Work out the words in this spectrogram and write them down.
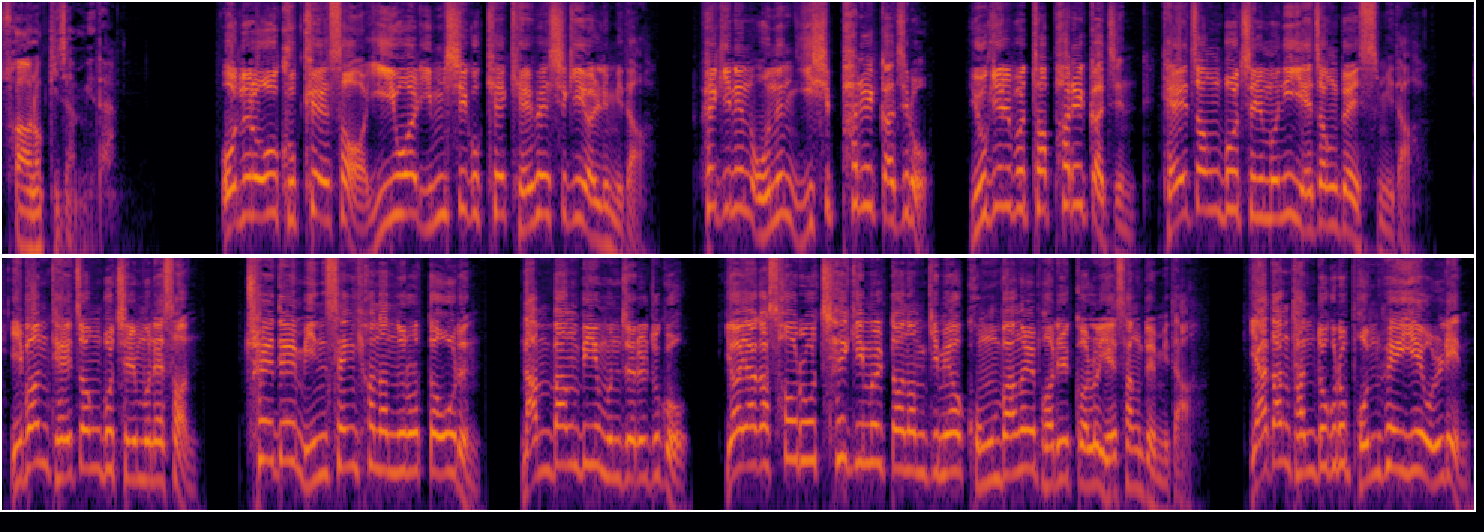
수아옥 기자입니다. 오늘 오후 국회에서 2월 임시국회 개회식이 열립니다. 회기는 오는 28일까지로 6일부터 8일까지는 대정부 질문이 예정돼 있습니다. 이번 대정부 질문에선 최대 민생 현안으로 떠오른 난방비 문제를 두고 여야가 서로 책임을 떠넘기며 공방을 벌일 걸로 예상됩니다. 야당 단독으로 본회의에 올린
